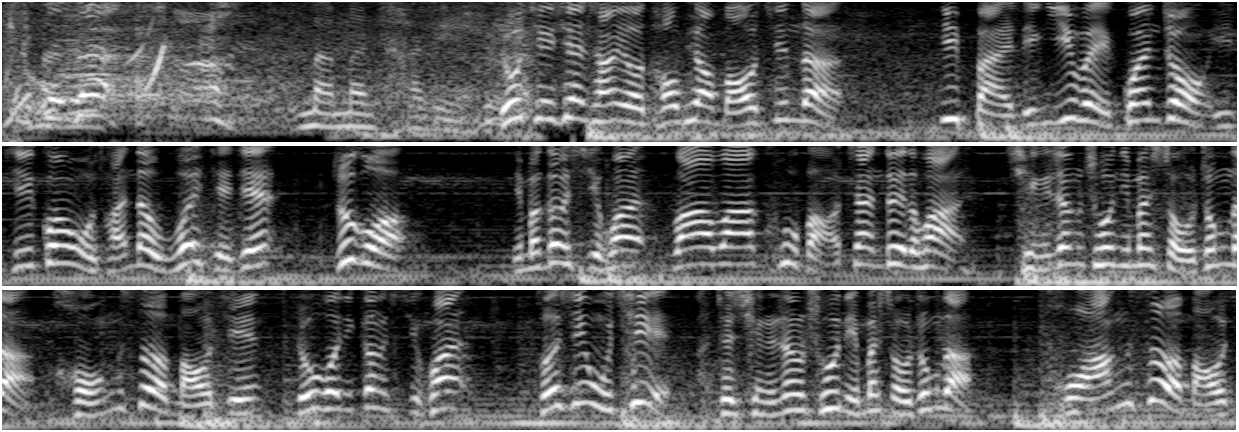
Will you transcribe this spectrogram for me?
现在慢慢插进。有请现场有投票毛巾的一百零一位观众以及光舞团的五位姐姐。如果你们更喜欢哇哇酷宝战队的话，请扔出你们手中的红色毛巾；如果你更喜欢核心武器，就请扔出你们手中的黄色毛巾。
